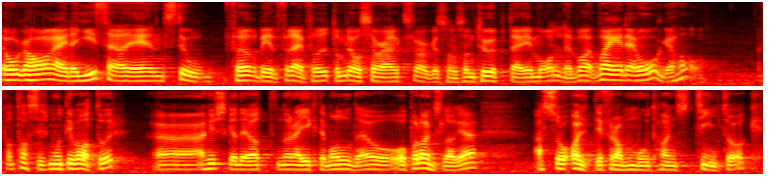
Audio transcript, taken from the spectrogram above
Åge Hareide gissar jag är en stor förebild för dig, förutom då Sir Alex Ferguson som tog upp dig i Molde. Vad, vad är det Åge har? Fantastisk motivator. Eh, jag jeg husker det att när jag gick till Molde och på landslaget, jag såg alltid fram emot hans teamtalk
